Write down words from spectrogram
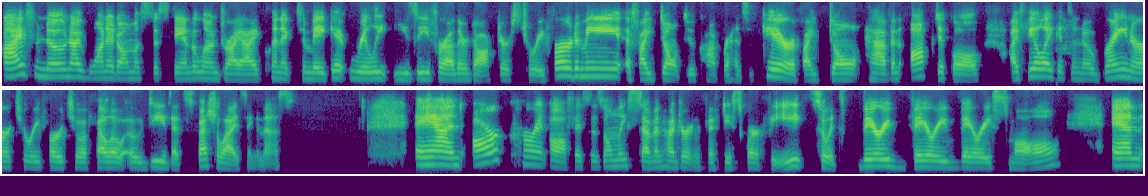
I've known I've wanted almost a standalone dry eye clinic to make it really easy for other doctors to refer to me if I don't do comprehensive care, if I don't have an optical. I feel like it's a no brainer to refer to a fellow OD that's specializing in this. And our current office is only 750 square feet. So it's very, very, very small. And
